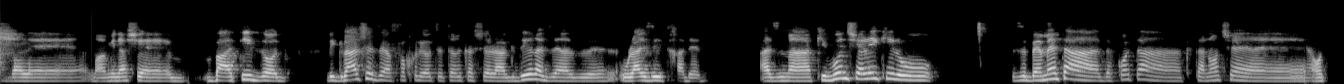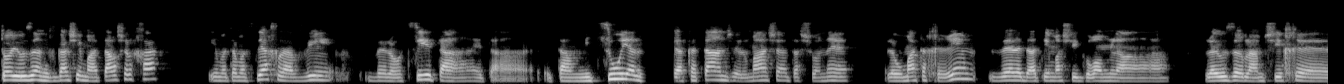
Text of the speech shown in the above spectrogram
אבל אה, מאמינה שבעתיד זה עוד... בגלל שזה יהפוך להיות יותר קשה להגדיר את זה, אז אה, אולי זה יתחדד. אז מהכיוון שלי, כאילו, זה באמת הדקות הקטנות שאותו יוזר נפגש עם האתר שלך, אם אתה מצליח להביא ולהוציא את, ה, את, ה, את המיצוי הזה הקטן של מה שאתה שונה לעומת אחרים, זה לדעתי מה שיגרום ל, ל user להמשיך אה,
